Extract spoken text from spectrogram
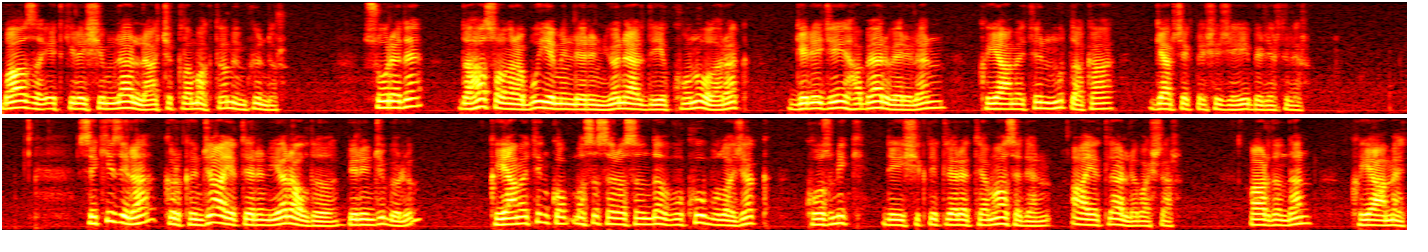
bazı etkileşimlerle açıklamak da mümkündür. Surede daha sonra bu yeminlerin yöneldiği konu olarak geleceği haber verilen kıyametin mutlaka gerçekleşeceği belirtilir. 8 ila 40. ayetlerin yer aldığı birinci bölüm, kıyametin kopması sırasında vuku bulacak kozmik değişikliklere temas eden ayetlerle başlar. Ardından kıyamet,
